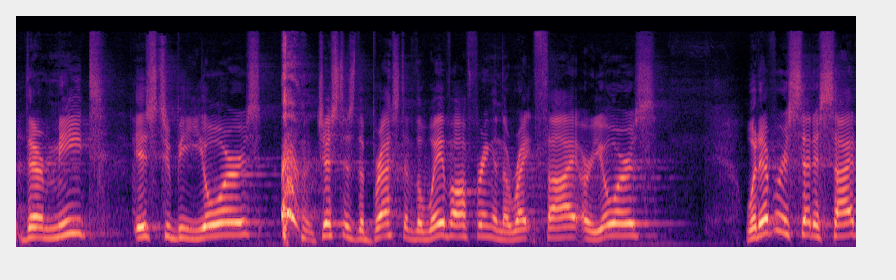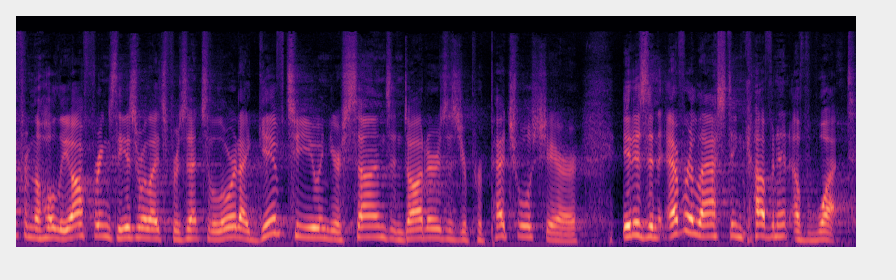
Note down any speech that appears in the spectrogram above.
Their meat is to be yours, just as the breast of the wave offering and the right thigh are yours. Whatever is set aside from the holy offerings the Israelites present to the Lord, I give to you and your sons and daughters as your perpetual share. It is an everlasting covenant of what?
